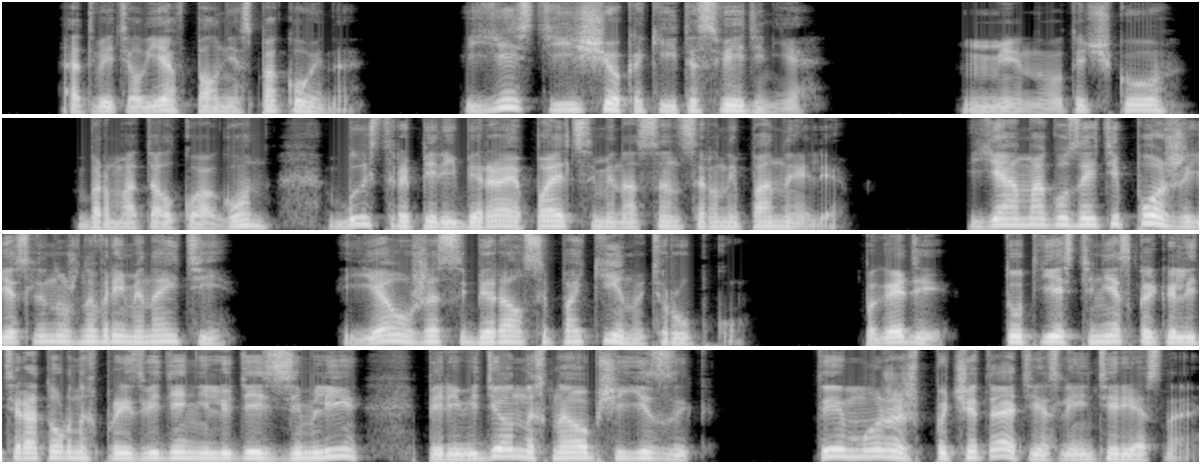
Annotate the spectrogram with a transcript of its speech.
— ответил я вполне спокойно. «Есть еще какие-то сведения?» «Минуточку», — бормотал Куагон, быстро перебирая пальцами на сенсорной панели. «Я могу зайти позже, если нужно время найти». Я уже собирался покинуть рубку. «Погоди, тут есть несколько литературных произведений людей с Земли, переведенных на общий язык. Ты можешь почитать, если интересно,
